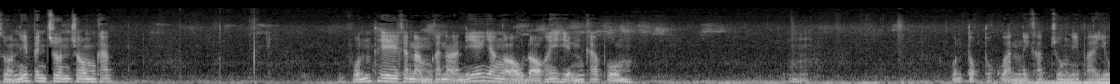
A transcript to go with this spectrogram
ส่วนนี้เป็นชวนชมครับฝนเทกระหน่ำขนาดนี้ยังออกดอกให้เห็นครับผมฝนตกทุกวันเลยครับ ช่วงนี้พายุ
